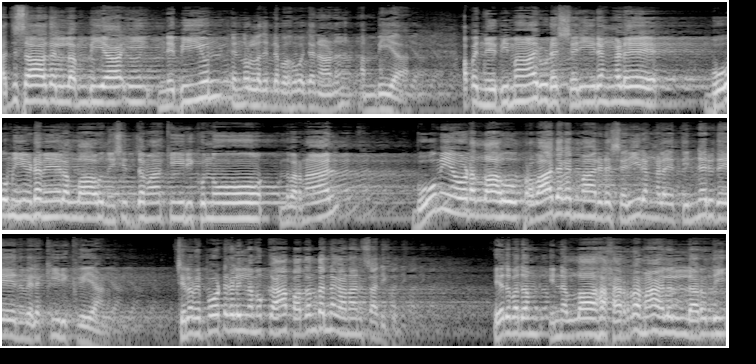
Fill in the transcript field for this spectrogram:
അജ്സാദ് അംബിയ ഈ നബിയുൻ എന്നുള്ളതിന്റെ ബഹുവചനാണ് അംബിയ. അപ്പൊ നബിമാരുടെ ശരീരങ്ങളെ ഭൂമിയുടെ മേൽ നിഷിദ്ധമാക്കിയിരിക്കുന്നു എന്ന് പറഞ്ഞാൽ ഭൂമിയോട് അള്ളാഹു പ്രവാചകന്മാരുടെ ശരീരങ്ങളെ തിന്നരുതേ എന്ന് വിലക്കിയിരിക്കുകയാണ്. ചില റിപ്പോർട്ടുകളിൽ നമുക്ക് ആ പദം തന്നെ കാണാൻ സാധിക്കും. ഏത് പദം? ഇന്നല്ലാഹ അർളി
